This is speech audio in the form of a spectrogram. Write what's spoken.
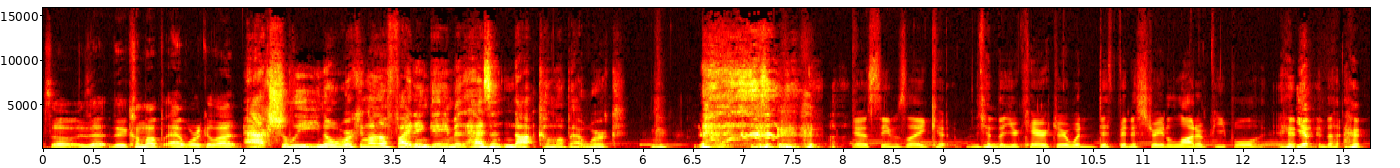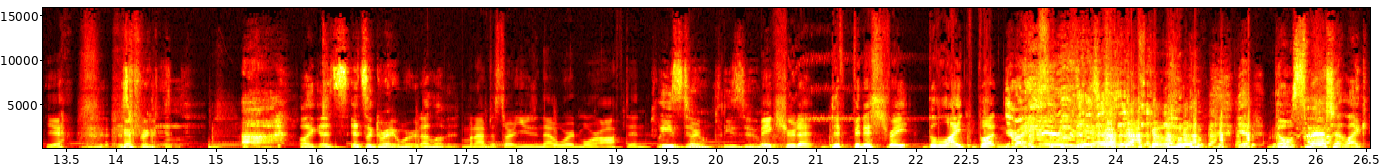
So is that did it come up at work a lot? Actually, you know, working on a fighting game, it hasn't not come up at work. Yeah, it seems like that your character would defenestrate a lot of people. In, Yep. the, yeah. Freaking ah, like it's it's a great word. I love it. I'm gonna have to start using that word more often. Please do, Start- please do. Make sure to defenestrate the like button. You're right. Oh yeah, let's go. yeah, don't smash at like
